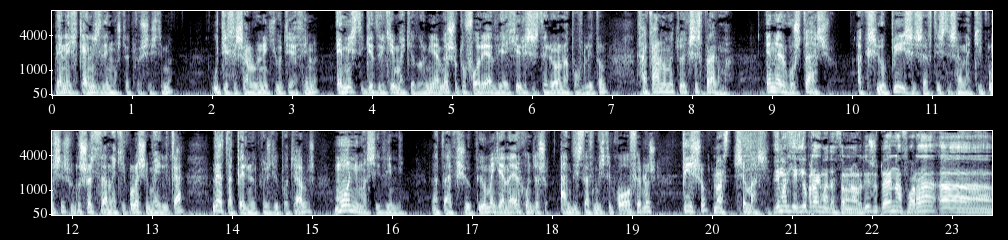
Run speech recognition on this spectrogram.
δεν έχει κανείς Δήμος τέτοιο σύστημα, ούτε η Θεσσαλονίκη ούτε η Αθήνα. Εμείς στην κεντρική Μακεδονία, μέσω του φορέα διαχείρισης στερεών αποβλήτων, θα κάνουμε το εξής πράγμα. Ένα εργοστάσιο αξιοποίησης αυτής της ανακύκλωσης, ούτως ώστε θα ανακυκλώσει με υλικά, δεν θα τα παίρνει οποιοδήποτε άλλος, μόνοι μας οι Δήμοι να τα αξιοποιούμε για να έρχονται ως αντισταθμιστικό όφελος πίσω Μάστε. σε εμάς. Δήμαρχε, δύο πράγματα θέλω να ρωτήσω. Το ένα αφορά α, α,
